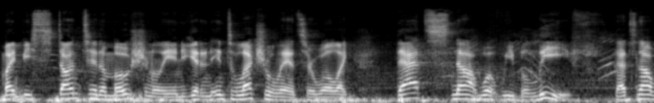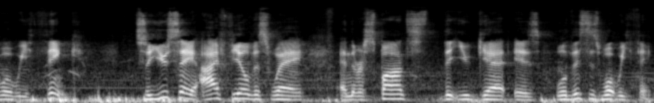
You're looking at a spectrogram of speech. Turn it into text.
might be stunted emotionally, and you get an intellectual answer. Well, like, that's not what we believe, that's not what we think. So you say, I feel this way, and the response that you get is, well, this is what we think.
